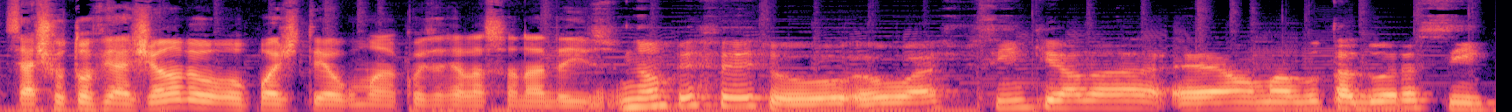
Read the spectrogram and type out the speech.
Você acha que eu tô viajando ou pode ter alguma coisa relacionada a isso? Não, perfeito. Eu, eu acho sim que ela é uma lutadora sim.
